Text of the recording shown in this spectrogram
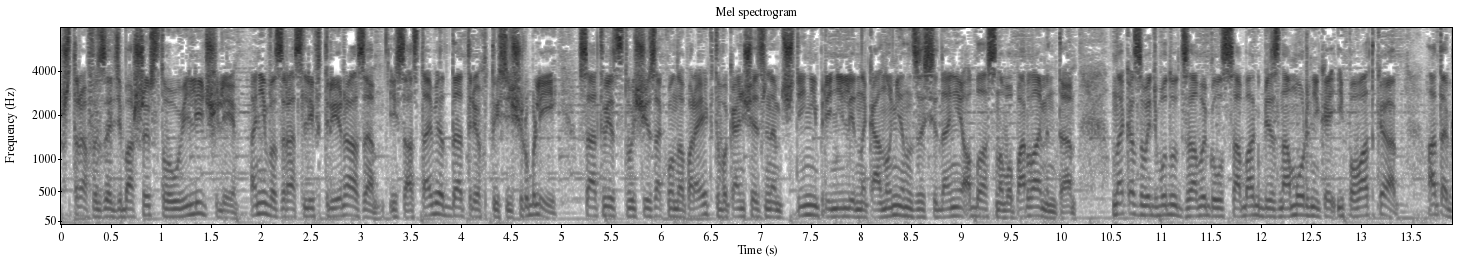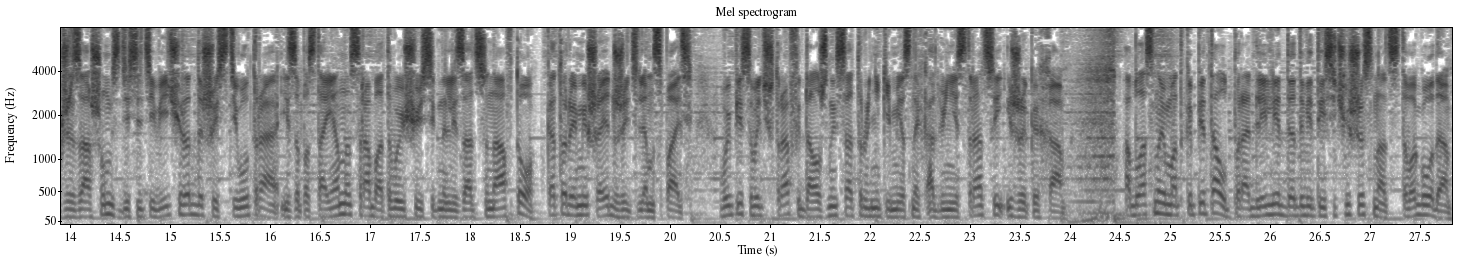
Штрафы за дебоширство увеличили. Они возросли в три раза и составят до 3000 рублей. Соответствующий законопроект в окончательном чтении приняли накануне на заседании областного парламента. Наказывать будут за выгул собак без намордника и поводка, а также за шум с 10 вечера до 6 утра и за постоянно срабатывающую сигнализацию на авто, которая мешает жителям спать. Выписывать штрафы должны сотрудники местных администраций и ЖКХ. Областной маткапитал продлили до 2016 года.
